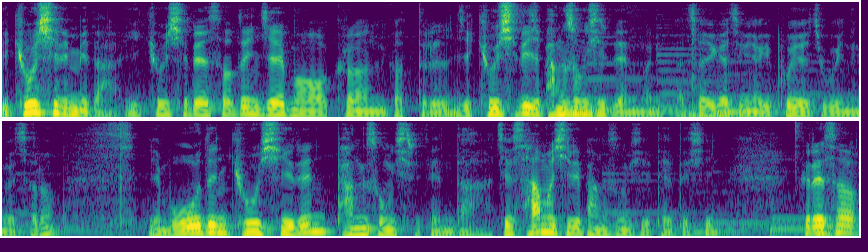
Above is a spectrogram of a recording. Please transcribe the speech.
이 교실입니다. 이 교실에서도 이제 뭐 그런 것들을 이제 교실이 이제 방송실이 되는 거니까 저희가 지금 여기 보여주고 있는 것처럼 모든 교실은 방송실이 된다. 제 사무실이 방송실이 되듯이 그래서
